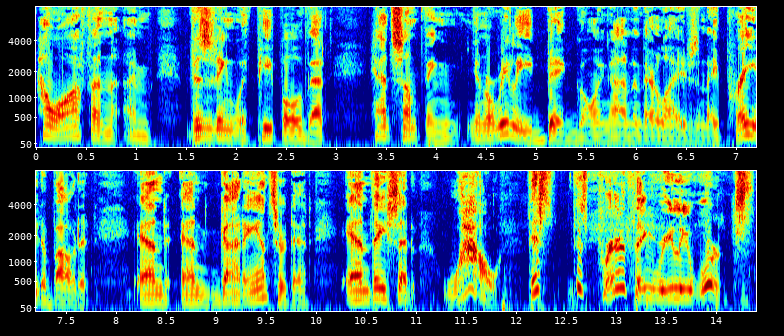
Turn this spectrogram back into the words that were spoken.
how often I'm visiting with people that had something you know really big going on in their lives and they prayed about it and and God answered it and they said wow this this prayer thing really works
